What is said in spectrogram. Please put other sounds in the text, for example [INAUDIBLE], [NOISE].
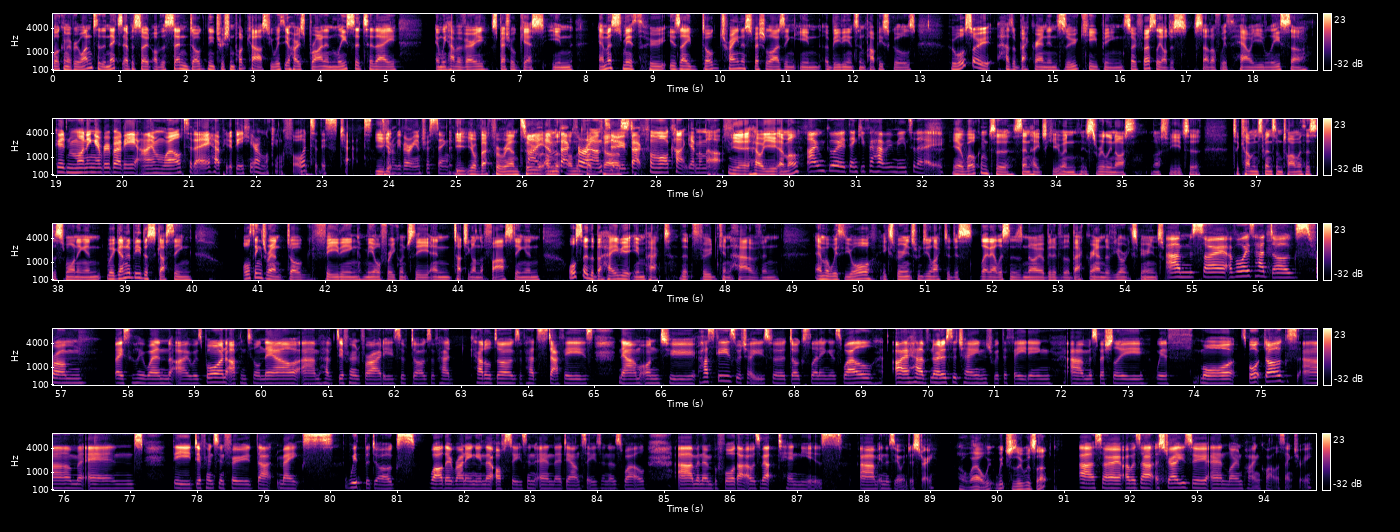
Welcome, everyone, to the next episode of the Sen Dog Nutrition Podcast. You're with your host, Brian and Lisa, today, and we have a very special guest in Emma Smith, who is a dog trainer specializing in obedience and puppy schools who also has a background in zookeeping. So, firstly, I'll just start off with how are you, Lisa? Good morning, everybody. I'm well today. Happy to be here. I'm looking forward to this chat. You it's going to be very interesting. You- You're back for round two I on am the, back on for round two. Back for more. Can't get enough. Yeah, how are you, Emma? I'm good. Thank you for having me today. Yeah, welcome to Sen HQ, and it's really nice, nice for you to to come and spend some time with us this morning. And we're going to be discussing all things around dog feeding, meal frequency, and touching on the fasting, and also the behaviour impact that food can have. And Emma, with your experience, would you like to just let our listeners know a bit of the background of your experience? Um, so I've always had dogs from basically when I was born up until now. Um, have different varieties of dogs. I've had cattle dogs. I've had staffies. Now I'm on to huskies, which I use for dog sledding as well. I have noticed a change with the feeding, um, especially with more sport dogs um, and the difference in food that makes with the dogs while they're running in their off season and their down season as well. Um, and then before that, I was about 10 years um, in the zoo industry. Oh wow, which zoo was that? Uh, so I was at Australia Zoo and Lone Pine Koala Sanctuary.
